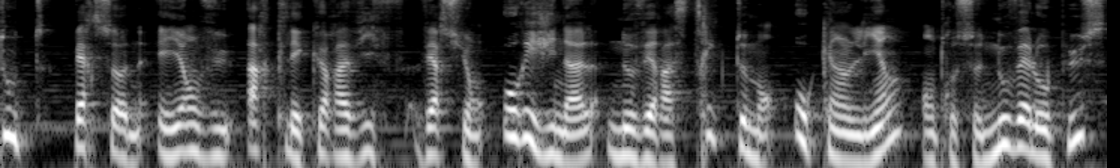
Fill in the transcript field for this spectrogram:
Toute personne ayant vu Hartley Cœur à vif version originale ne verra strictement aucun lien entre ce nouvel opus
